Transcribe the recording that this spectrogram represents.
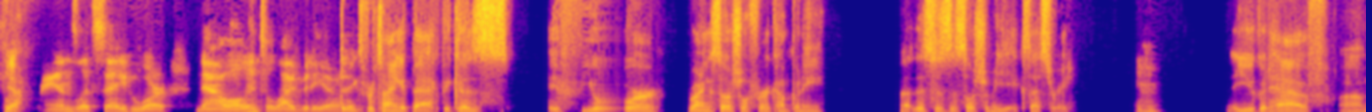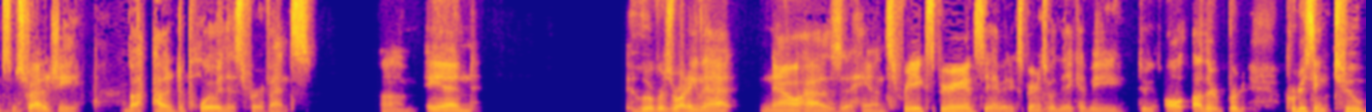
for Yeah. brands, let's say, who are now all into live video. Thanks for tying it back because if you're running social for a company, uh, this is a social media accessory. Mhm. You could have um, some strategy about how to deploy this for events. Um, and whoever's running that now has a hands free experience. They have an experience where they could be doing all other pro- producing two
